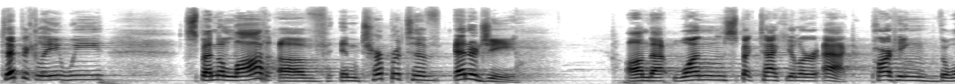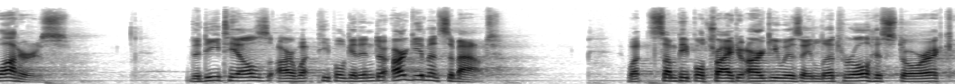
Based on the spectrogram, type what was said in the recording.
Typically, we spend a lot of interpretive energy on that one spectacular act, parting the waters. The details are what people get into arguments about. What some people try to argue is a literal, historic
